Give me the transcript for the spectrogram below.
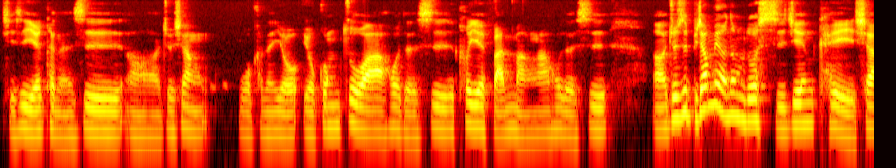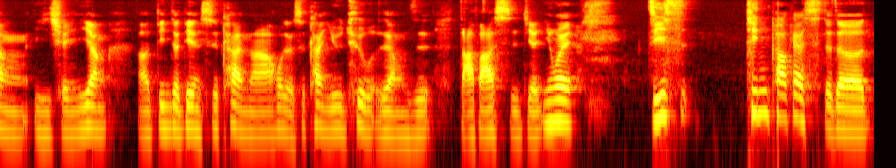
其实也可能是呃，就像我可能有有工作啊，或者是课业繁忙啊，或者是呃，就是比较没有那么多时间可以像以前一样啊，呃，盯着电视看啊，或者是看 YouTube 这样子打发时间。因为即使听 Podcast 的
